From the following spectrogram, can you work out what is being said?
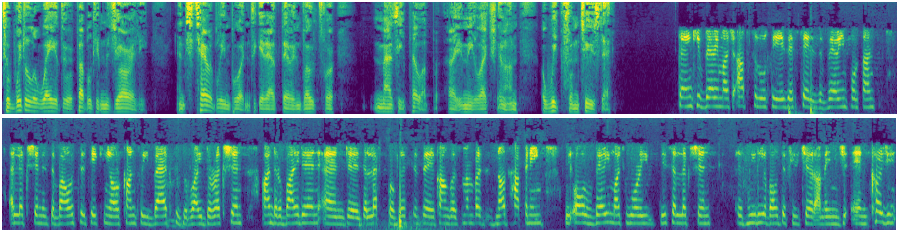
to whittle away the Republican majority. And it's terribly important to get out there and vote for Mazi Pilip uh, in the election on a week from Tuesday. Thank you very much. Absolutely. As I said, it's a very important election. It's about taking our country back to the right direction. Under Biden and uh, the left progressive uh, Congress members, is not happening. We all very much worry this election is really about the future. I'm encouraging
